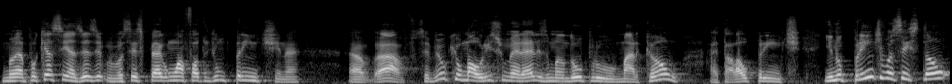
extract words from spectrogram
Mas é Porque assim, às vezes vocês pegam uma foto de um print, né? Ah, ah, você viu que o Maurício Meirelles mandou pro Marcão? Aí tá lá o print. E no print vocês estão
